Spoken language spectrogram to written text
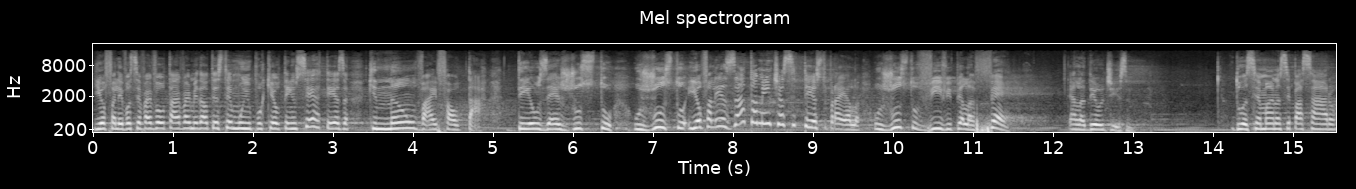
E eu falei: Você vai voltar e vai me dar o testemunho, porque eu tenho certeza que não vai faltar. Deus é justo, o justo. E eu falei exatamente esse texto para ela: O justo vive pela fé. Ela deu o dízimo. Duas semanas se passaram.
